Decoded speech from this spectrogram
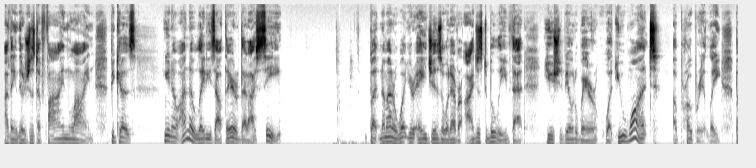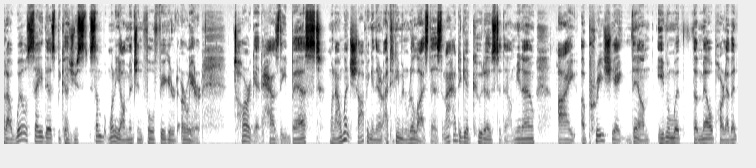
I think there's just a fine line because, you know, I know ladies out there that I see, but no matter what your age is or whatever, I just believe that you should be able to wear what you want appropriately. But I will say this because you some one of y'all mentioned full figured earlier. Target has the best. When I went shopping in there, I didn't even realize this, and I had to give kudos to them. You know, I appreciate them, even with the male part of it.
